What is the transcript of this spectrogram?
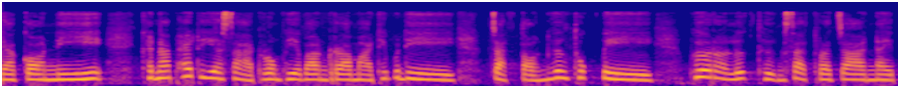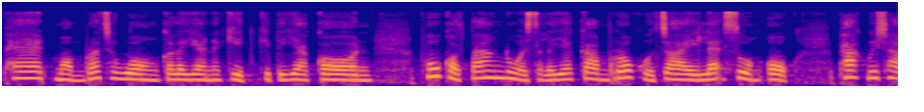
ยากรนี้ คณะแพทยศาสตร์โรงพยาบาลรามาธิบดี จัดต่อเนื่องทุกปี เพื่อระลึกถึงศาสตราจารย์นายแพทย์หม่อมราชวงศ์กัลยาณกิจกิตยากร ผู้ก่อตั้งหน่วยศัลยกรรมโรคหัวใจและส่วงอก ภาควิชา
